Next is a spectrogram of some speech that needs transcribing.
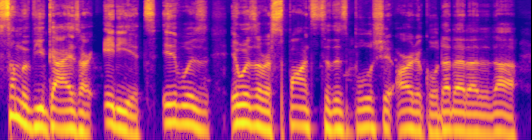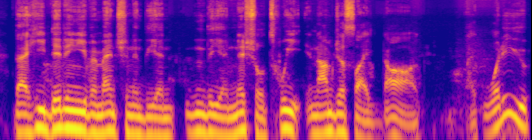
some of you guys are idiots. It was it was a response to this bullshit article, da da da da da, that he didn't even mention in the in, in the initial tweet. And I'm just like, dog, like what are you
